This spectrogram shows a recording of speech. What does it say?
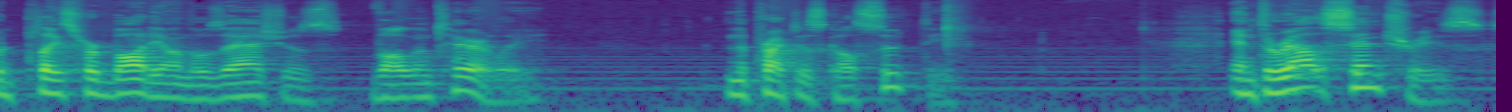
would place her body on those ashes voluntarily. And the practice called suttee. And throughout centuries,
